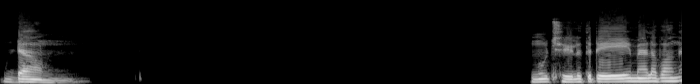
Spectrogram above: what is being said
டவுன் மூச்சு இழுத்துட்டே மேலே வாங்க.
